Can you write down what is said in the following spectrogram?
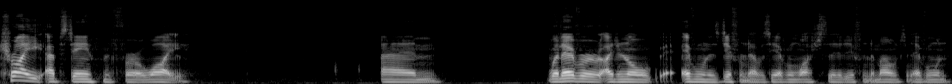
try abstain from it for a while. Um, whatever I don't know. Everyone is different. Obviously, everyone watches it a different amount, and everyone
